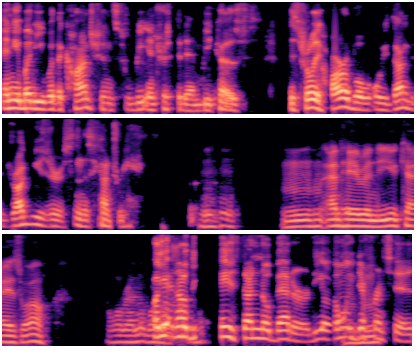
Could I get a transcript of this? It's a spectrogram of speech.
anybody with a conscience would be interested in because it's really horrible what we've done to drug users in this country. Mm-hmm. Mm, and here in the UK as well. All around the world. Oh, yeah, no, the UK has done no better. The only mm-hmm. difference is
